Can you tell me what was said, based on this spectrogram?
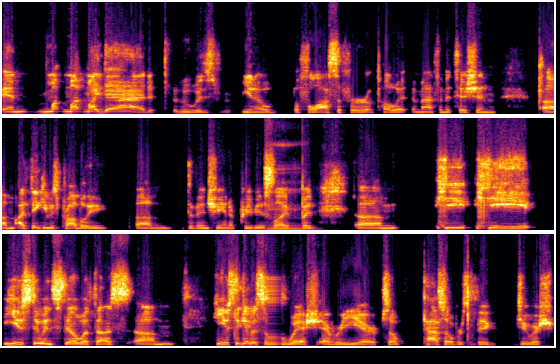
and my, my my dad, who was you know a philosopher, a poet, a mathematician, um, I think he was probably um, Da Vinci in a previous life, Mm. but um, he he used to instill with us. Um, he used to give us a wish every year. So Passover is a big Jewish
